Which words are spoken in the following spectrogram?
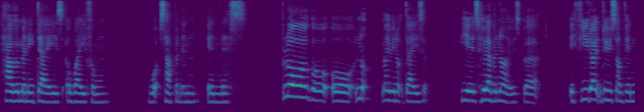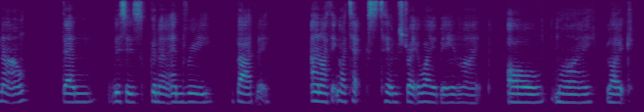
however many days away from what's happening in this blog or, or not maybe not days, years, whoever knows, but if you don't do something now, then this is gonna end really badly. And I think I text him straight away being like, Oh my like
